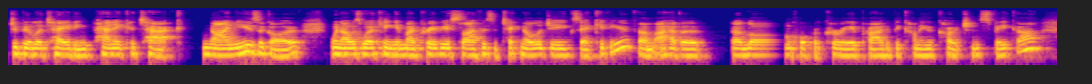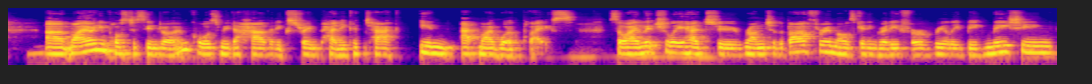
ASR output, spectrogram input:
debilitating panic attack nine years ago when I was working in my previous life as a technology executive. Um, I have a a long corporate career prior to becoming a coach and speaker. Uh, my own imposter syndrome caused me to have an extreme panic attack in at my workplace. So I literally had to run to the bathroom. I was getting ready for a really big meeting,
